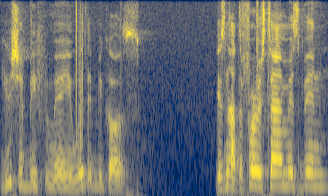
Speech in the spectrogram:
you should be familiar with it because it's not the first time it's been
